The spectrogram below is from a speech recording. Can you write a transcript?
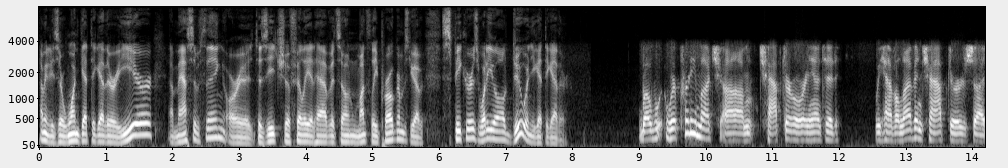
I mean, is there one get together a year, a massive thing, or does each affiliate have its own monthly programs? Do you have speakers? What do you all do when you get together? Well, we're pretty much um, chapter oriented. We have 11 chapters, uh,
